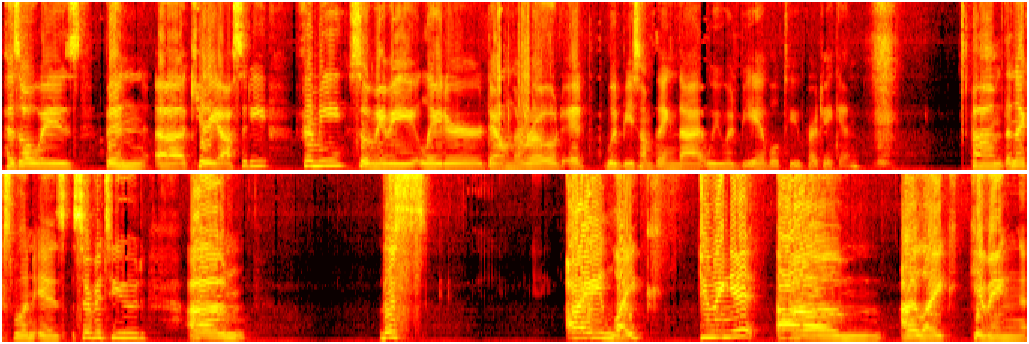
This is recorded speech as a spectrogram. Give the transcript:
has always been a curiosity for me. So maybe later down the road, it would be something that we would be able to partake in. Um, the next one is servitude. Um, this, I like doing it. Um, I like giving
